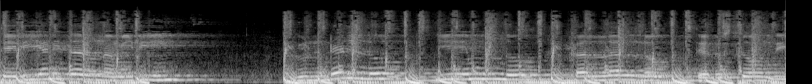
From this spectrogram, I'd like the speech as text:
తెలియని తరుణమిది. గుండెల్లో ఏముందో కళ్ళల్లో తెలుస్తోంది.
